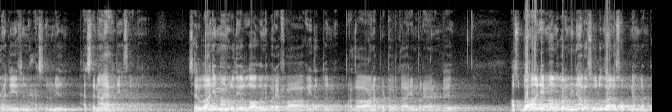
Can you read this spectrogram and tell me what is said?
ഹദീസുൻ ഹസൻ ഇത് ഹസനായ ഹദീസാണ് ഷെർവാനി ഇമാം റളിയല്ലാഹുവിന് പറയാം ഫായിദത്തുൻ പ്രധാനപ്പെട്ട ഒരു കാര്യം പറയാനുണ്ട്. അസ്ബഹാനിമാമ പറഞ്ഞു ഞാൻ റസൂൽദാനെ സ്വപ്നം കണ്ടു.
